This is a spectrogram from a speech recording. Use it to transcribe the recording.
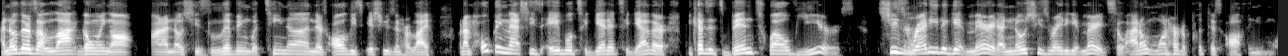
I know there's a lot going on. I know she's living with Tina and there's all these issues in her life, but I'm hoping that she's able to get it together because it's been 12 years. She's ready to get married. I know she's ready to get married. So I don't want her to put this off anymore.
